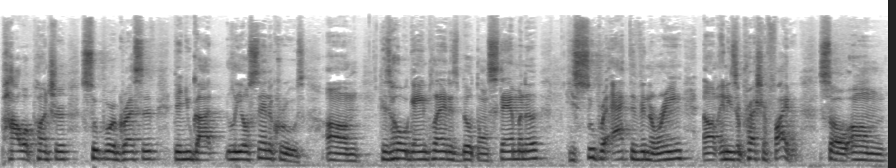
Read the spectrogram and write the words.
power puncher, super aggressive. Then you got Leo Santa Cruz. Um, his whole game plan is built on stamina. He's super active in the ring, um, and he's a pressure fighter. So. Um,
